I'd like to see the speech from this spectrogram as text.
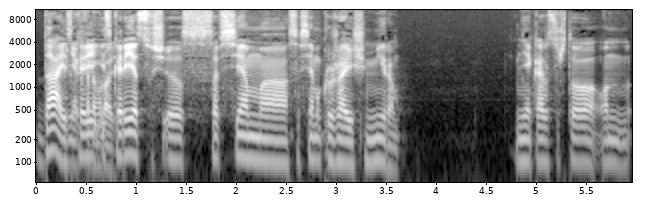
Да, и скорее, и скорее со всем, со всем окружающим миром. Мне кажется, что он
